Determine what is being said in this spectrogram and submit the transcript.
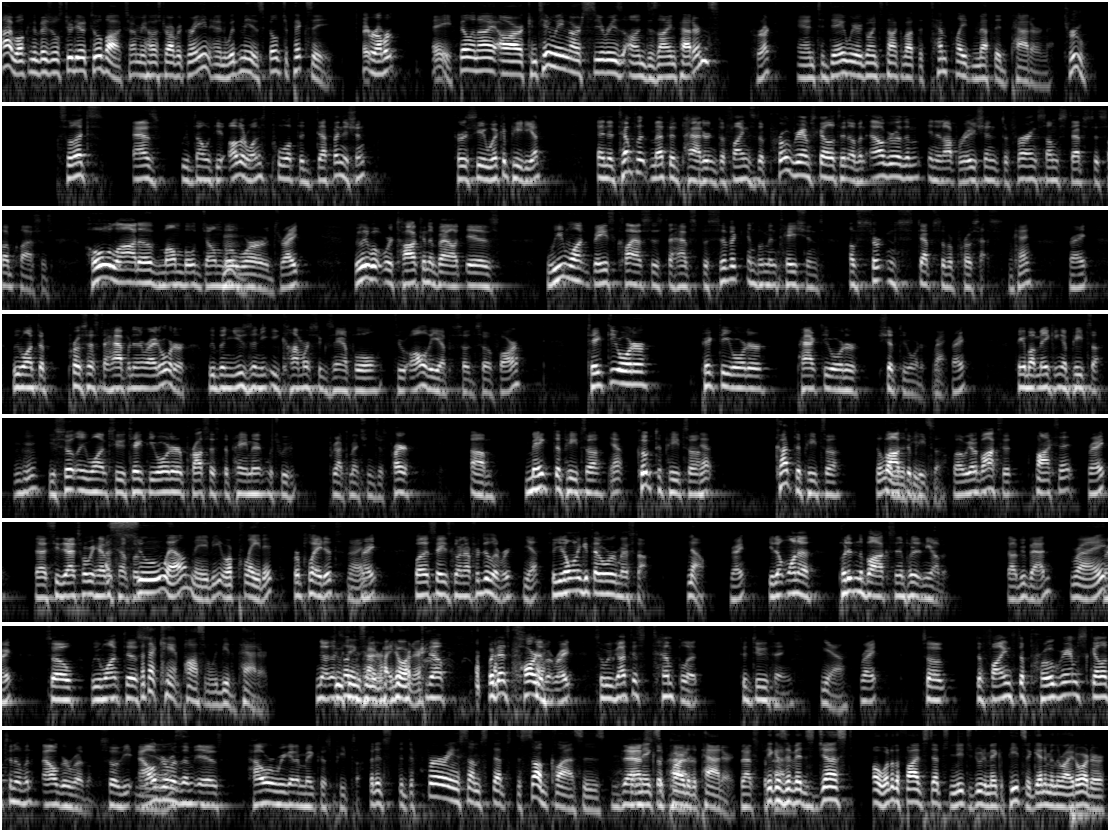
Hi, welcome to Visual Studio Toolbox. I'm your host, Robert Green, and with me is Phil Japikse. Hey, Robert. Hey, Phil and I are continuing our series on design patterns, Correct? and today we are going to talk about the template method pattern. True. So let's, as we've done with the other ones, pull up the definition, courtesy of Wikipedia. And the template method pattern defines the program skeleton of an algorithm in an operation, deferring some steps to subclasses. Whole lot of mumble jumble hmm. words, right? Really, what we're talking about is we want base classes to have specific implementations of certain steps of a process Okay? right? We want the process to happen in the right order. We've been using the e-commerce example through all the episodes so far. Take the order, pick the order, pack the order, ship the order. Right. Right. Think about making a pizza. Mm-hmm. You certainly want to take the order, process the payment, which we forgot to mention just prior. Um, make the pizza, Yep. cook the pizza, Yep. cut the pizza, Deliver box the the pizza. pizza. Well, we got to box it, Box it. right? Uh, see, that's where we have a template. Assume, well, maybe, or plate it. or plate it, Right. right. Well, let's say it's going out for delivery. Yeah. So you don't want to get that order messed up, No. right? You don't want to put it in the box and then put it in the oven. That would be bad, Right. right? So we want this. But that can't possibly be the pattern. no, that's Do not things the in the right order. No, but that's part of it, right? So we've got this template to do things, Yeah. right? So defines the program skeleton of an algorithm. So the algorithm is how are we going to make this pizza? But it's the deferring some steps to subclasses that makes it part of the pattern. That's the because pattern. if it's just, oh, what are the five steps you need to do to make a pizza? Get them in the right order.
